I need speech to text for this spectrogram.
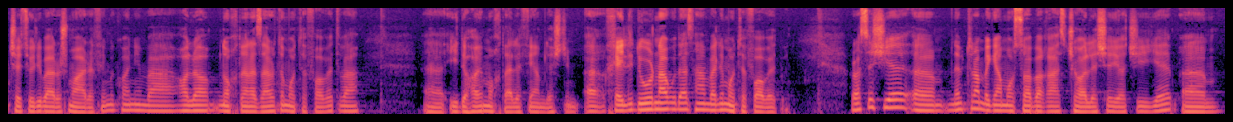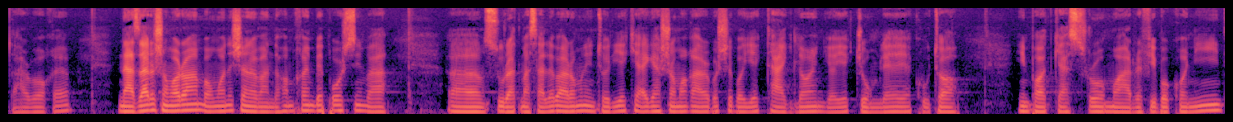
چطوری براش معرفی می‌کنیم و حالا نقطه نظرات متفاوت و ایده های مختلفی هم داشتیم. خیلی دور نبود از هم ولی متفاوت بود. راستش یه نمی‌تونم بگم مسابقه از چالشه یا چی یه در واقع نظر شما رو هم به عنوان شنونده ها می‌خوایم بپرسیم و صورت مسئله برامون اینطوریه که اگر شما قرار باشه با یک تگلاین یا یک جمله کوتاه این پادکست رو معرفی بکنید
